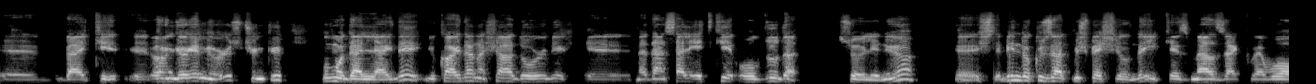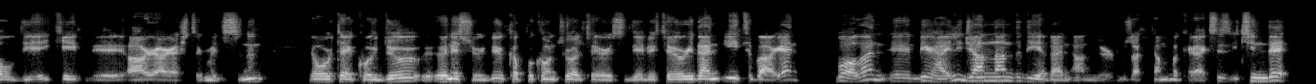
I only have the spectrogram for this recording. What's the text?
e, belki e, öngöremiyoruz. Çünkü bu modellerde yukarıdan aşağı doğru bir e, nedensel etki olduğu da söyleniyor. E, işte 1965 yılında ilk kez Melzack ve Wall diye iki e, ağrı araştırmacısının ortaya koyduğu, öne sürdüğü kapı kontrol teorisi diye bir teoriden itibaren bu alan e, bir hayli canlandı diye ben anlıyorum uzaktan bakarak. Siz içinde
